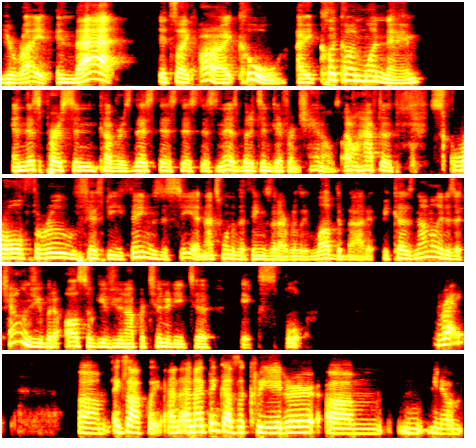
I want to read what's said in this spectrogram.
you're right. In that, it's like, all right, cool. I click on one name, and this person covers this, this, this, this, and this, but it's in different channels. I don't have to scroll through 50 things to see it. And that's one of the things that I really loved about it because not only does it challenge you, but it also gives you an opportunity to explore. Right. Um, exactly. And and I think as a creator, um, you know,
